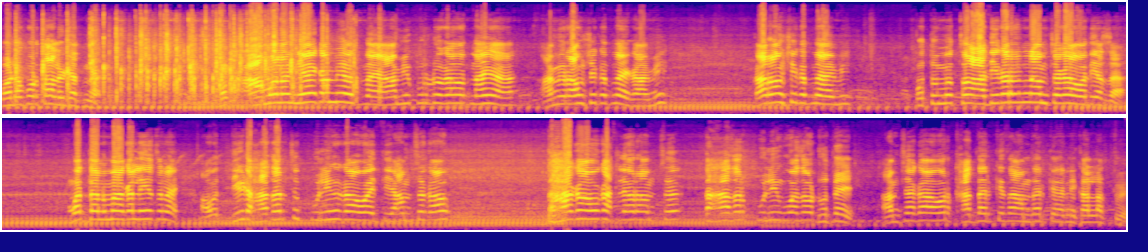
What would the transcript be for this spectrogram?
पंढरपूर तालुक्यातनं. मग आम्हाला न्याय का मिळत नाही? आम्ही कुर्डू गावात नाही का? आम्ही राहू शकत नाही का आम्ही? का राहू शकत नाही आम्ही? मग तुमचा अधिकार ना आमच्या गावात याचा. मतदान मागायला यायचं नाही. अहो दीड हजारचं पुलिंग गाव आहे ते. आमचं गाव दहा गावं घातल्यावर आमचं दहा हजार पुलिंग वजावट होतंय. आमच्या गावावर खासदारकीचा आमदारकीचा निकाल लागतोय.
